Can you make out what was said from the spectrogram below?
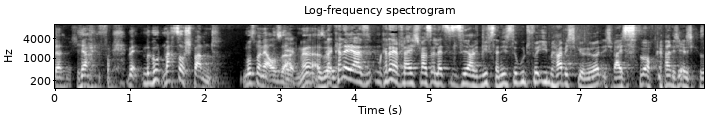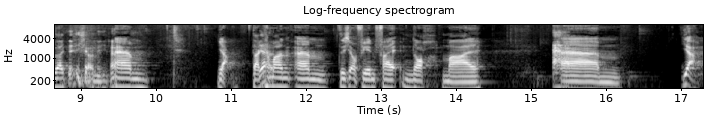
geändert. Ja, gut, macht's auch spannend. Muss man ja auch sagen. Ne? Also, da kann er ja, man kann er ja vielleicht, was letztes Jahr lief, ist ja nicht so gut für ihn, habe ich gehört. Ich weiß es aber auch gar nicht, ehrlich gesagt. ich auch nicht. Ne? Ähm, ja, da Ja. kann man ähm, sich auf jeden Fall noch mal ähm, ja,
